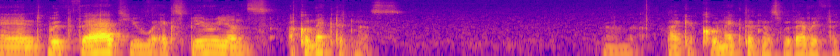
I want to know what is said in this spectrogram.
And with that, you experience a connectedness. um, like a connectedness with everything.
